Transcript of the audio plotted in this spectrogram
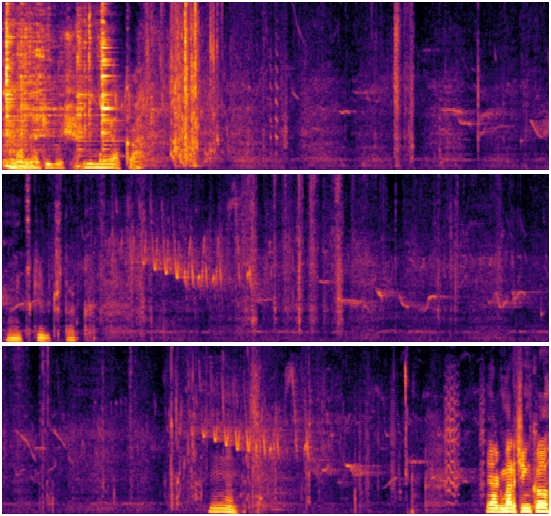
Mam jakiegoś mojaka. Mickiewicz, tak? No. Jak Marcinko?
